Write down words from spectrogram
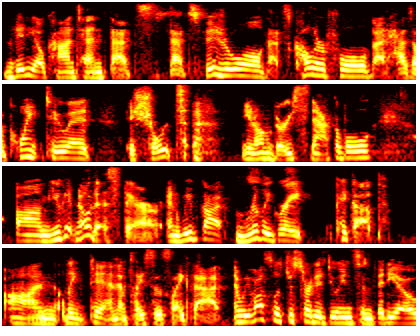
video content that's, that's visual, that's colorful, that has a point to it, is short, you know, very snackable, um, you get noticed there. And we've got really great pickup on LinkedIn and places like that. And we've also just started doing some video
